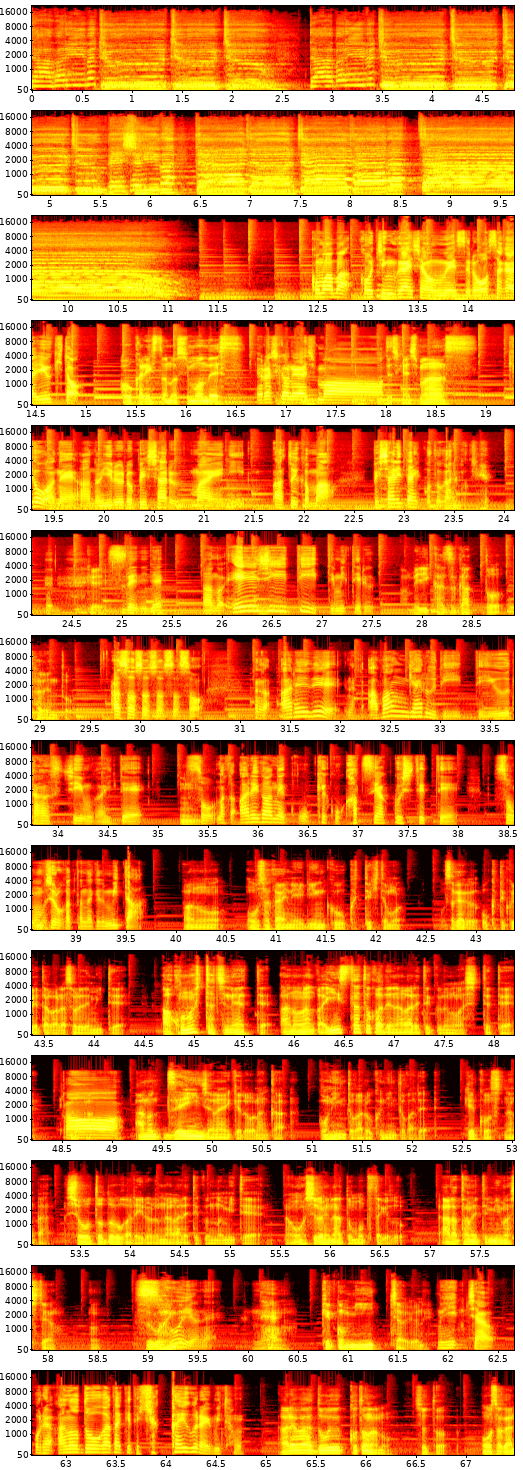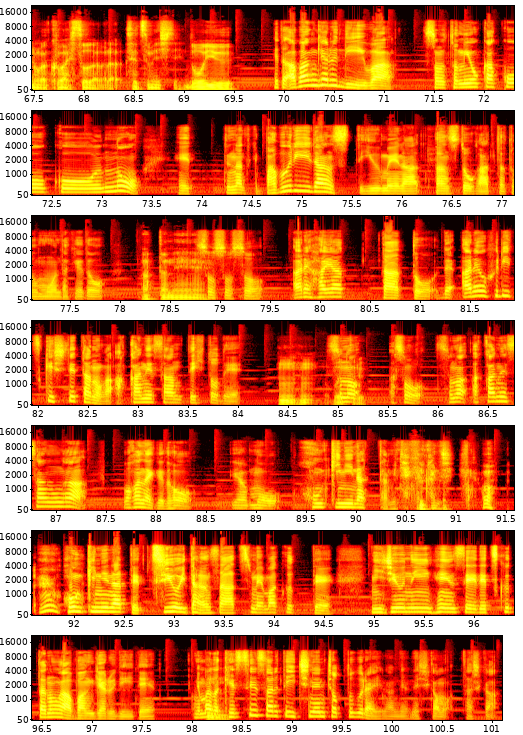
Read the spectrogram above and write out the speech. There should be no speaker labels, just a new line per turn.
ダバリバドゥドゥドゥダバリバドゥドゥドゥドゥベシャリバダダダダダダ
こんばんは、コーチング会社を運営する大阪祐樹と、
ボーカリストのシモンです。よ
よろしくお願いします。
ろしくお願いします。
今日はね、あの、いろいろべしゃる前に、あ、というかまあ、べしゃりたいことがあるので、すでにね、あの、AGT って見てる？
アメリカズ・ガット・タレント。
あ、そうそうそうそうそう。なんか、あれで、なんか、アバンギャルディっていうダンスチームがいて、
うん、
そう、なんか、あれがね、こう、結構活躍してて、そう、面白かったんだけど、見た？
あの、大阪にリンクを送ってきても、大阪が送ってくれたからそれで見て、あ、この人たちねって、あの、なんかインスタとかで流れてくるのは知ってて、
あ
あの、全員じゃないけど、なんか5人とか6人とかで、結構なんかショート動画でいろいろ流れてくるの見て、面白いなと思ってたけど、改めて見ましたよ。すごいね。
よね。ね。
うん結構見入っちゃうよね。
見入っちゃう。俺、あの動画だけで100回ぐらい見たもん。
あれはどういうことなの？ちょっと大阪の方が詳しそうだから説明して。どういう、
えっと、アバンギャルディは、その富岡高校の、えっと、なんだっけ、バブリーダンスって有名なダンス動画あったと思うんだけど、
あったね。
そうそうそう。あれ流行った後、で、あれを振り付けしてたのが、あかねさんって人で、
うんうん。
そのそう、そのあかねさんが、わかんないけど、いや、もう、本気になったみたいな感じ。本気になって強いダンサー集めまくって、20人編成で作ったのがアバンギャルディで、で、まだ結成されて1年ちょっとぐらいなんだよね、しかも、確か。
